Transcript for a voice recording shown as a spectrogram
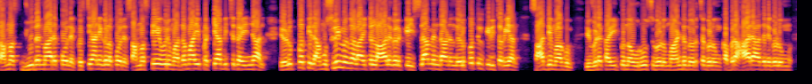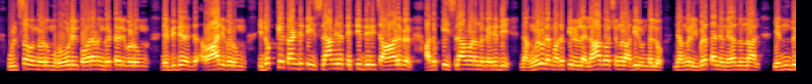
സമസ് ജൂതന്മാരെ പോലെ ക്രിസ്ത്യാനികളെ പോലെ സമസ്തയെ ഒരു മതമായി പ്രഖ്യാപിച്ചു കഴിഞ്ഞാൽ എളുപ്പത്തിൽ അമുസ്ലിമുകളായിട്ടുള്ള ആളുകൾക്ക് ഇസ്ലാം എന്താണെന്ന് എളുപ്പത്തിൽ തിരിച്ചറിയാൻ സാധ്യമാകും. ഇവിടെ കഴിക്കുന്ന ഉറൂസുകളും ആണ്ടു നേർച്ചകളും ഖബർ ആരാധനകളും ഉത്സവങ്ങളും റോഡിൽ തോരണം കെട്ടലുകളും നബിദിന റാലികളും ഇതൊക്കെ കണ്ടിട്ട് ഇസ്ലാമിനെ തെറ്റിദ്ധരിച്ച ആളുകൾ അതൊക്കെ ഇസ്ലാമാണെന്ന് കരുതി ഞങ്ങളുടെ മതത്തിലുള്ള എല്ലാ ആഘോഷങ്ങളും അതിലുണ്ടല്ലോ. ഞങ്ങൾ ഇവിടെ തന്നെ നിലനിന്നാൽ എന്ത്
